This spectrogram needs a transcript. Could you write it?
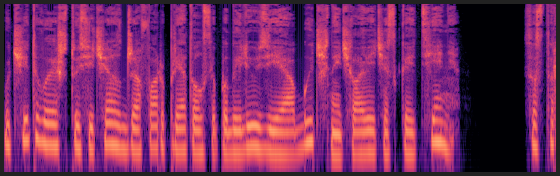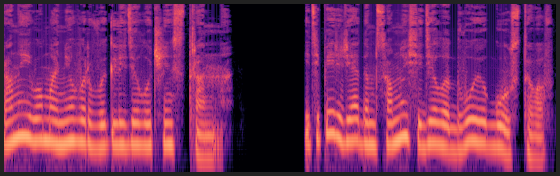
Учитывая, что сейчас Джафар прятался под иллюзией обычной человеческой тени, со стороны его маневр выглядел очень странно. И теперь рядом со мной сидело двое густавов,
